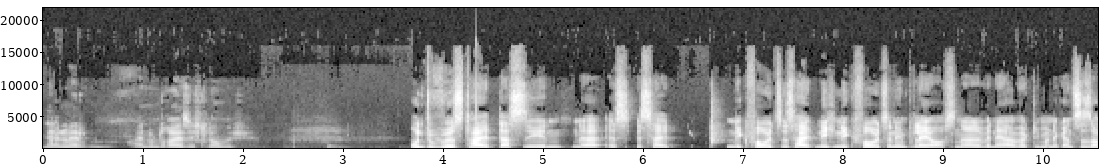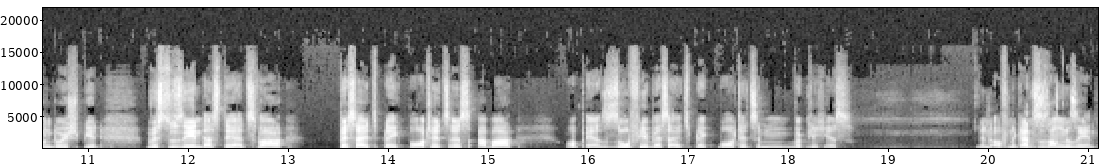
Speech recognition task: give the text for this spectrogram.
Netman? 31, glaube ich. Und du wirst halt das sehen, ne? Es ist halt, Nick Foles ist halt nicht Nick Foles in den Playoffs, ne? Wenn er wirklich mal eine ganze Saison durchspielt, wirst du sehen, dass der zwar besser als Blake Bortles ist, aber ob er so viel besser als Blake Bortles im wirklich ist, du auf eine ganze Saison gesehen,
